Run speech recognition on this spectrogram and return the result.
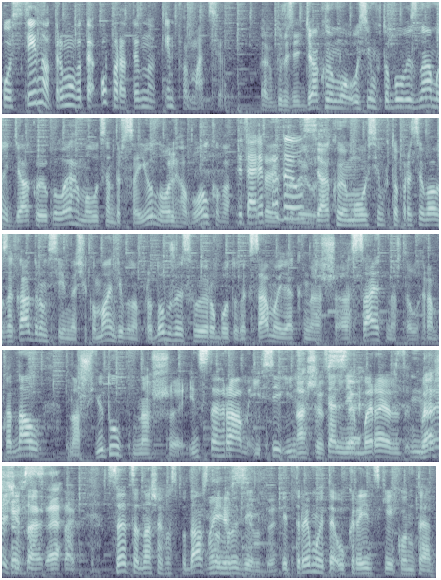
постійно отримувати оперативну інформацію. Так, друзі, дякуємо усім, хто був із нами. Дякую колегам Олександр Саюн, Ольга Волкова. Віталій Продилус. Дякуємо усім, хто працював за кадром. Всій нашій команді вона продовжує свою роботу так само, як наш е, сайт, наш телеграм-канал, наш Ютуб, наш інстаграм і всі інші Наше соціальні все. мережі. мережі так, все. так. Все це наше господарство. Ми є друзі, всюди. підтримуйте український контент.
